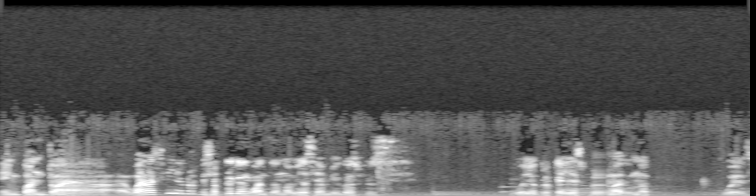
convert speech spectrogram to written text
en cuanto a. Bueno, sí, yo creo que se aplica en cuanto a novios y amigos, pues. Yo creo que ahí es problema de uno. Pues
